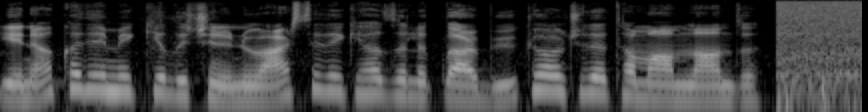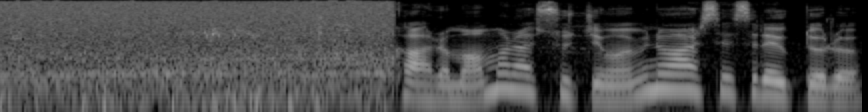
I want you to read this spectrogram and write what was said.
yeni akademik yıl için üniversitedeki hazırlıklar büyük ölçüde tamamlandı. Kahramanmaraş Sütçü İmam Üniversitesi Rektörü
